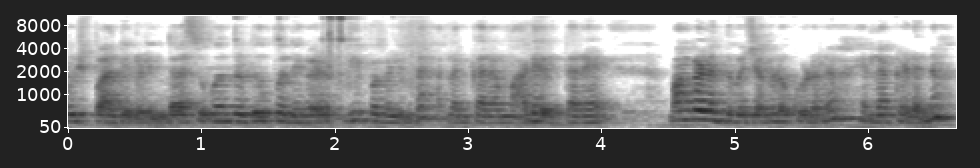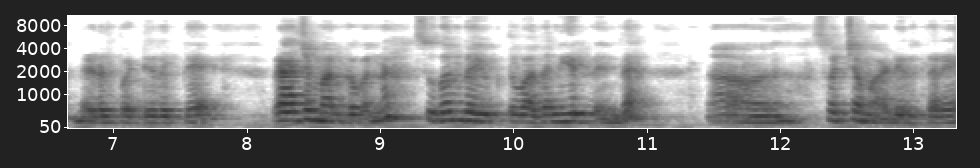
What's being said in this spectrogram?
ಪುಷ್ಪಾದಿಗಳಿಂದ, ಸುಗಂಧ ಧೂಪದಿಗಳು ದೀಪಗಳಿಂದ ಅಲಂಕಾರ ಮಾಡಿರ್ತಾರೆ. ಮಂಗಳ ಧ್ವಜಗಳು ಕೂಡ ಎಲ್ಲ ಕಡೆಯೂ ನೆಡಲ್ಪಟ್ಟಿರುತ್ತೆ ರಾಜಮಾರ್ಗವನ್ನು ಸುಗಂಧಯುಕ್ತವಾದ ನೀರಿನಿಂದ ಸ್ವಚ್ಛ ಮಾಡಿರ್ತಾರೆ.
